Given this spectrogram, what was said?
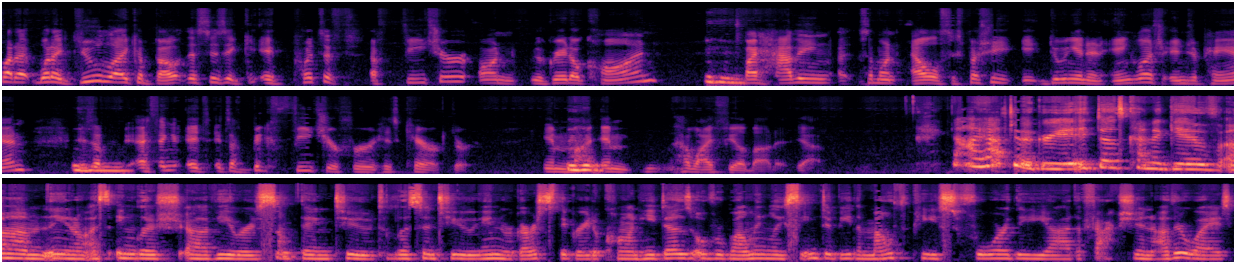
But uh, what I do like about this is it, it puts a, a feature on the Great-O-Khan mm-hmm. by having uh, someone else, especially doing it in English in Japan, is mm-hmm. a I think it's it's a big feature for his character in my mm-hmm. in how I feel about it. Yeah. Yeah, I have to agree. It does kind of give, um, you know, us English uh, viewers something to to listen to in regards to the Great-O-Khan. He does overwhelmingly seem to be the mouthpiece for the uh, the faction. Otherwise,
